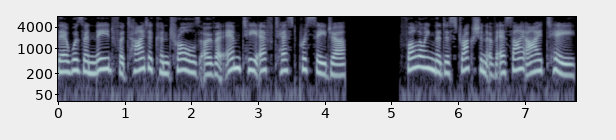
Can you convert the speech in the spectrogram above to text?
There was a need for tighter controls over MTF test procedure. Following the destruction of SIIT,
